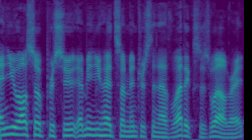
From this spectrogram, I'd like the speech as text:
And you also pursued. I mean, you had some interest in athletics as well, right?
